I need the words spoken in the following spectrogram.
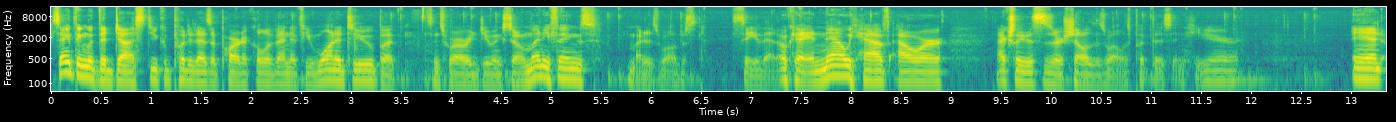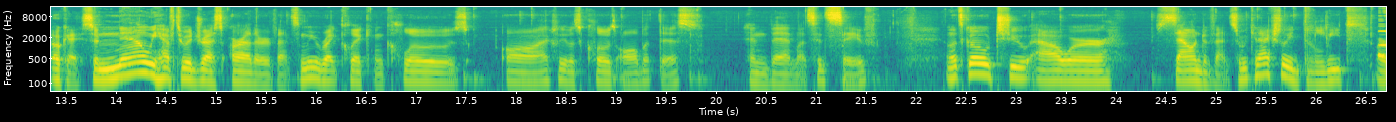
same thing with the dust. You could put it as a particle event if you wanted to, but since we're already doing so many things, might as well just save that. Okay, and now we have our, actually this is our shells as well. Let's put this in here. And okay, so now we have to address our other events. Let me right click and close uh, actually let's close all but this and then let's hit save. And let's go to our sound event. So we can actually delete our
